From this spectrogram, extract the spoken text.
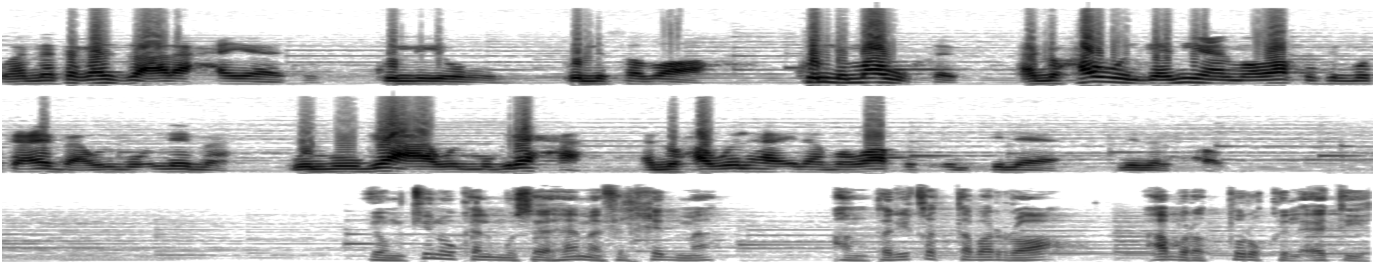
وأن نتغذى على حياته كل يوم كل صباح كل موقف. أن نحول جميع المواقف المتعبة والمؤلمة والموجعة والمجرحة أن نحولها إلى مواقف امتلاء من الحب. يمكنك المساهمة في الخدمة عن طريق التبرع عبر الطرق الآتية.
